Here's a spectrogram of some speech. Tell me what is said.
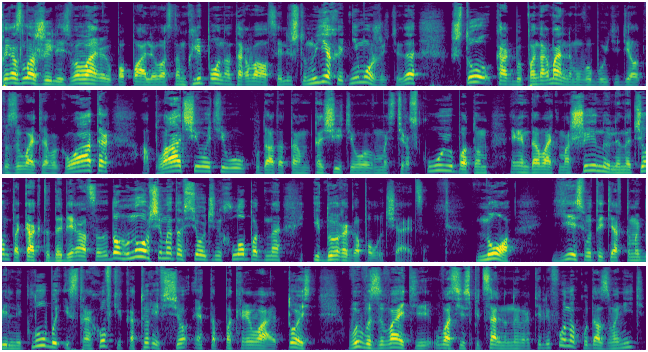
разложились, в аварию попали, у вас там клипон оторвался, или что, ну ехать не можете, да? Что, как бы, по-нормальному вы будете делать? Вызывать эвакуатор, оплачивать его, куда-то там тащить его в мастерскую, потом арендовать машину или на чем-то, как-то добираться до дома. Ну, в общем, это все очень хлопотно и дорого получается. Но есть вот эти автомобильные клубы и страховки, которые все это покрывают. То есть вы вызываете, у вас есть специальный номер телефона, куда звонить.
